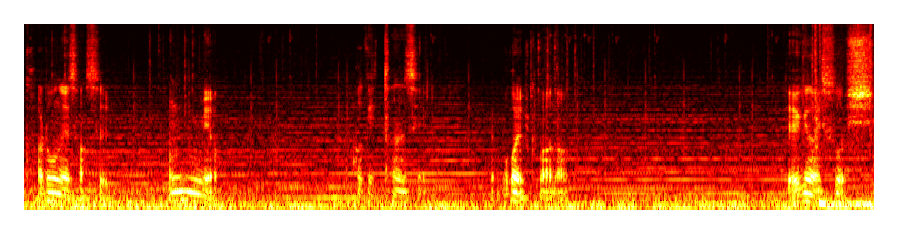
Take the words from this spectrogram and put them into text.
가론의 사슬, 혁명, 바게탄색. 뭐가 이렇게 많아? 4개나 있어, 씨.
